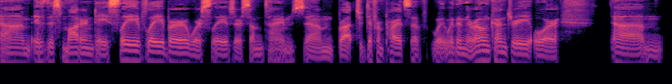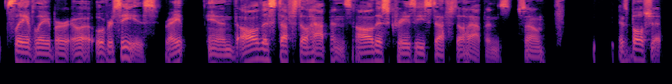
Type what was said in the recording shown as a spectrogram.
um, is this modern day slave labor where slaves are sometimes um, brought to different parts of w- within their own country or um, slave labor uh, overseas, right? And all this stuff still happens. All this crazy stuff still happens. So it's bullshit.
